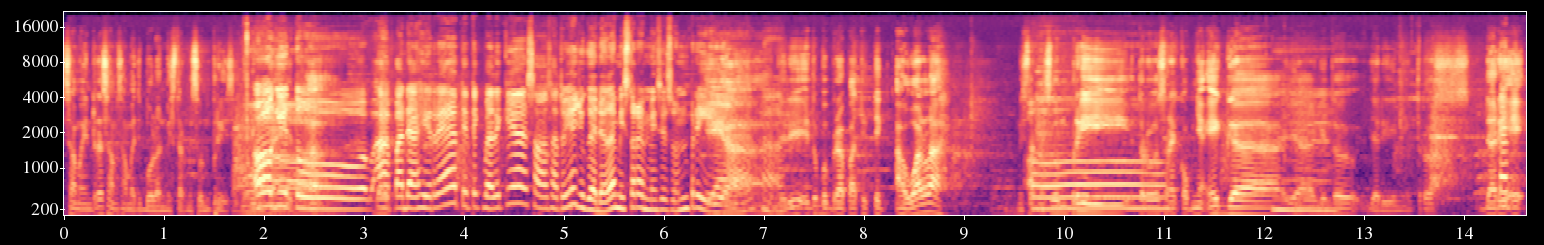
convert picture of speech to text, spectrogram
sama Indra sama-sama jebolan Mr. Miss Unpri sih. Oh gitu. Ah, pada akhirnya titik baliknya salah satunya juga adalah Mr. and Mrs. Unpri ya. Iya, jadi itu beberapa titik awal lah. Mr. Miss Unpri, terus rekomnya Ega, ya Hmm. gitu. Jadi ini terus dari E-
